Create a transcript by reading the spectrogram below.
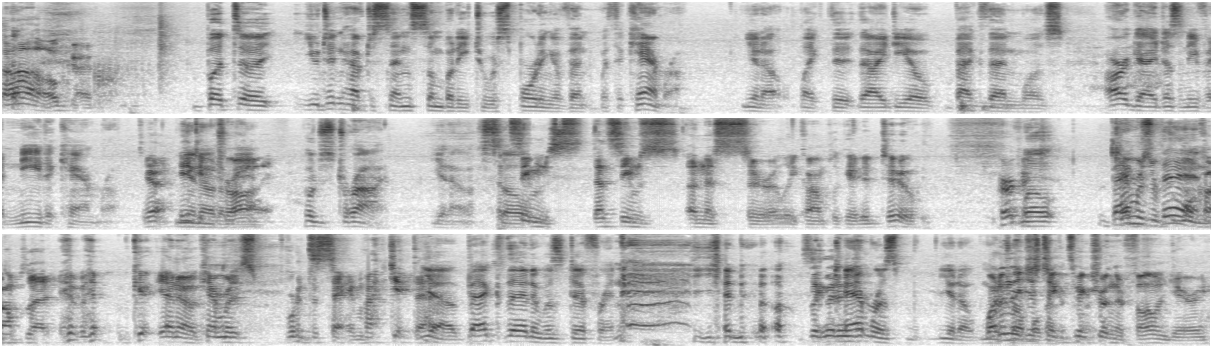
oh, okay. But uh, you didn't have to send somebody to a sporting event with a camera. You know, like the the idea back then was our guy doesn't even need a camera. Yeah, he You can know what I draw mean? it. He'll just draw it. You know, so That seems that seems unnecessarily complicated too. Perfect. well. Back cameras are then, more complex. I know cameras weren't the same. I get that. yeah, back then it was different. you know, It's like they didn't- cameras. You know, Why more didn't they just take a picture on their phone, Jerry?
